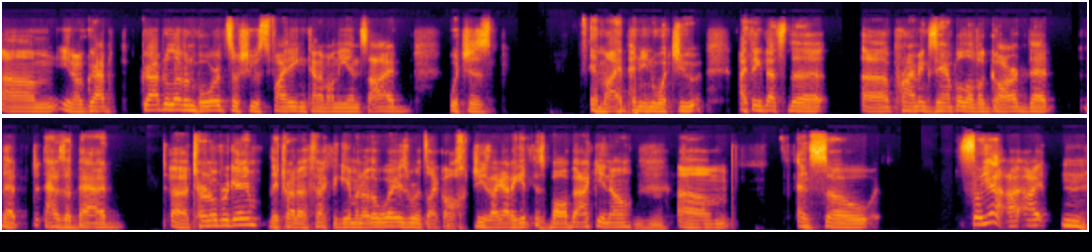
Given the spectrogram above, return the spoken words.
Um, you know, grabbed grabbed 11 boards, so she was fighting kind of on the inside, which is, in my opinion, what you. I think that's the uh, prime example of a guard that that has a bad uh, turnover game. They try to affect the game in other ways, where it's like, oh, geez, I got to get this ball back, you know. Mhm. Um, and so, so yeah, I, I, mm,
